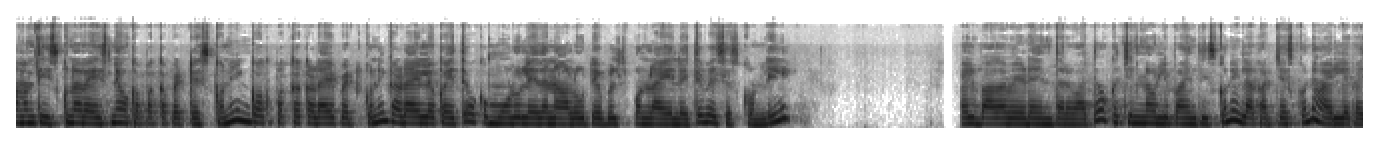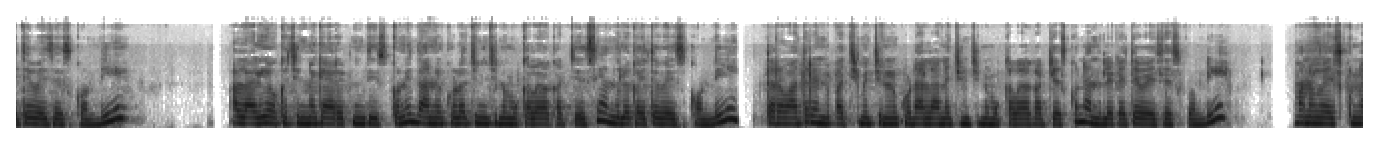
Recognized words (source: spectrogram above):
మనం తీసుకున్న రైస్ని ఒక పక్క పెట్టేసుకొని ఇంకొక పక్క కడాయి పెట్టుకొని కడాయిలోకి అయితే ఒక మూడు లేదా నాలుగు టేబుల్ స్పూన్ల ఆయిల్ అయితే వేసేసుకోండి. ఆయిల్ బాగా వేడైన తర్వాత ఒక చిన్న ఉల్లిపాయను తీసుకొని ఇలా కట్ చేసుకొని ఆయిల్లోకి అయితే వేసేసుకోండి. అలాగే ఒక చిన్న క్యారెట్ని తీసుకొని దాన్ని కూడా చిన్న చిన్న ముక్కలుగా కట్ చేసి అందులోకి అయితే వేసుకోండి. తర్వాత రెండు పచ్చిమిర్చిలను కూడా అలానే చిన్న చిన్న ముక్కలుగా కట్ చేసుకొని అందులోకి అయితే వేసేసుకోండి. మనం వేసుకున్న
